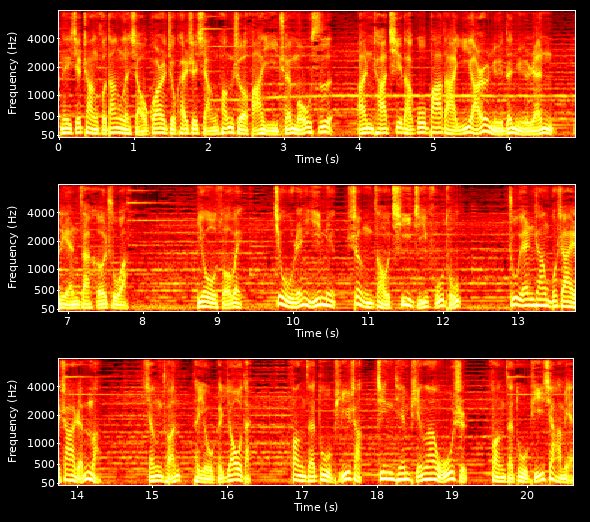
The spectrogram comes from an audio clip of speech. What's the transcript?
那些丈夫当了小官就开始想方设法以权谋私、安插七大姑八大姨儿女的女人，脸在何处啊？又所谓救人一命胜造七级浮屠。朱元璋不是爱杀人吗？相传他有个腰带，放在肚皮上，今天平安无事；放在肚皮下面，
